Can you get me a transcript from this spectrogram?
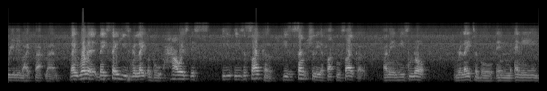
really like Batman. They want to. They say he's relatable. How is this? He, he's a psycho. He's essentially a fucking psycho. I mean, he's not relatable in any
